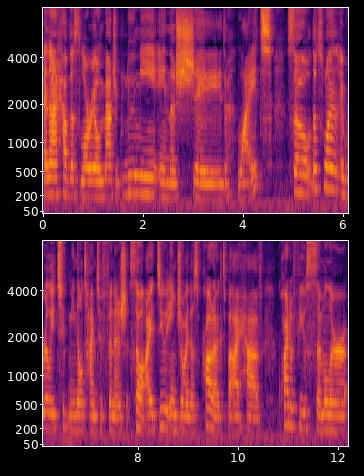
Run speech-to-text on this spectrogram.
And then I have this L'Oreal Magic Lumi in the shade Light. So this one, it really took me no time to finish. So I do enjoy this product, but I have quite a few similar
